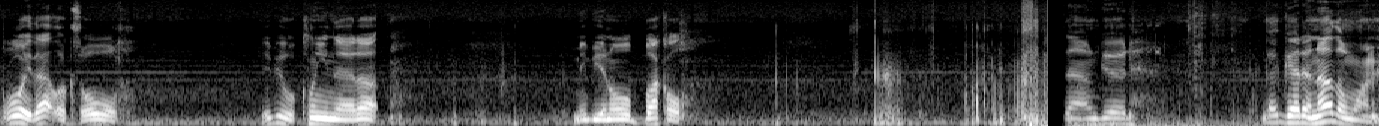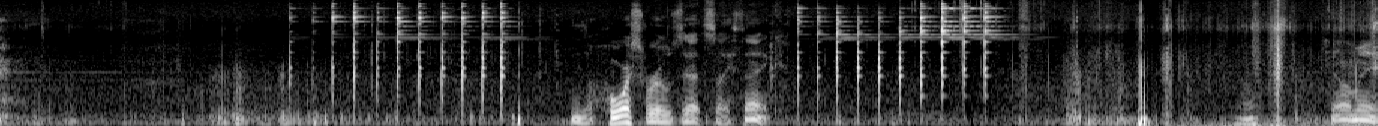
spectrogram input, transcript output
Boy, that looks old. Maybe we'll clean that up. Maybe an old buckle. Sound good. I got another one. These are horse rosettes, I think. Well, tell me.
